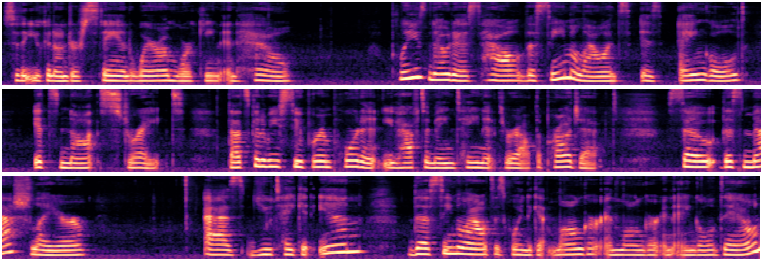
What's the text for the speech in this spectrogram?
so that you can understand where I'm working and how. Please notice how the seam allowance is angled, it's not straight. That's going to be super important. You have to maintain it throughout the project. So this mesh layer, as you take it in, the seam allowance is going to get longer and longer and angle down.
